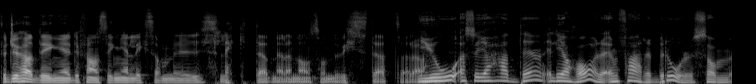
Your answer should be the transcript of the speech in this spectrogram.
För du hade ingen, det fanns ingen liksom i släkten eller någon som du visste att sådär, Jo, alltså jag hade, eller jag har en farbror som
